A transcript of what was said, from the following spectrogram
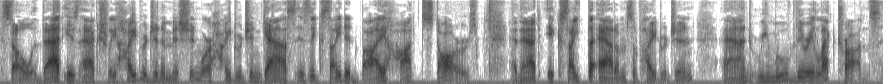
So that is actually hydrogen emission where hydrogen gas is excited by hot stars and that excite the atoms of hydrogen and remove their electrons.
